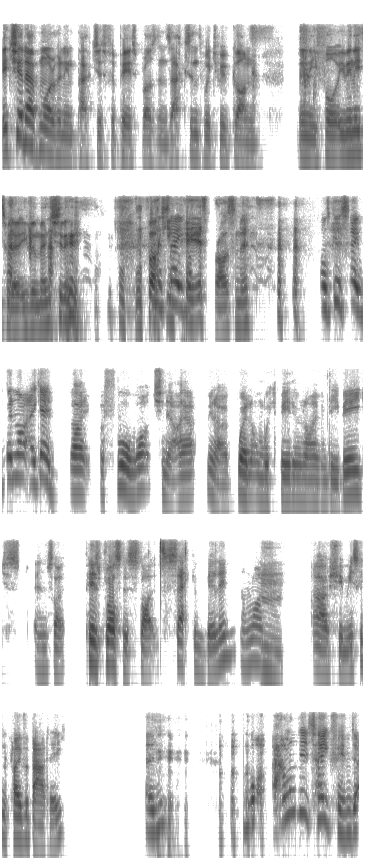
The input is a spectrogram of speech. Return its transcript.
it should have more of an impact just for Pierce Brosnan's accent, which we've gone nearly forty minutes without even mentioning. Fucking say, but- Pierce Brosnan. I was going to say when like again like before watching it, I you know went on Wikipedia and IMDb just and it's like Pierce Brosnan's like second billing. I'm like, Mm. I assume he's going to play the baddie. And what? How long did it take for him to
